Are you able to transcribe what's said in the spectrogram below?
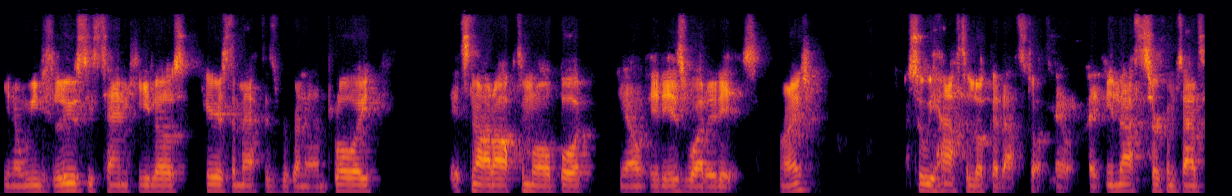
You know, we need to lose these 10 kilos. Here's the methods we're going to employ. It's not optimal, but, you know, it is what it is. Right. So we have to look at that stuff. In that circumstance,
